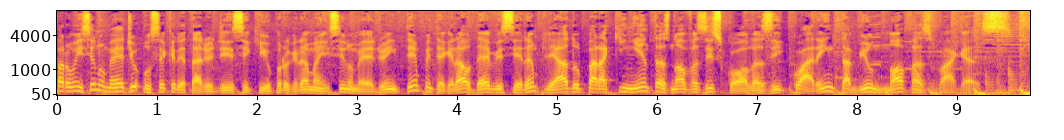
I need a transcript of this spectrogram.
Para o ensino médio, o secretário disse que o programa Ensino Médio em Tempo Integral deve ser ampliado para 500 novas escolas e 40 mil novas vagas.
